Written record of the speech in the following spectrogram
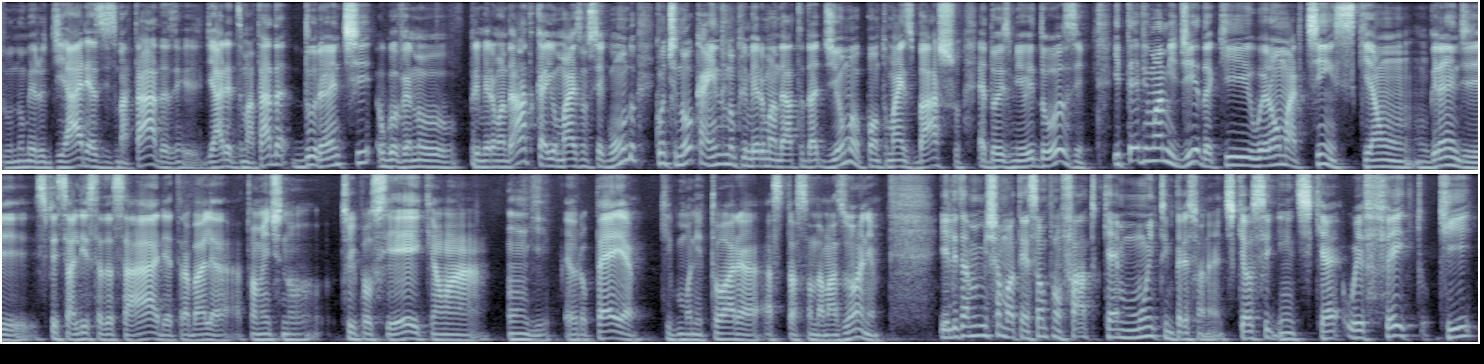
do número de áreas desmatadas, de área desmatada, durante o governo primeiro mandato, caiu mais no segundo, continuou caindo no primeiro mandato da Dilma, o ponto mais baixo é 2012, e teve uma medida que o Heron Martins, que é um, um grande especialista dessa área, trabalha atualmente no Triple CA, que é uma ONG europeia que monitora a situação da Amazônia, ele também me chamou a atenção para um fato que é muito impressionante, que é o seguinte, que é o efeito que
